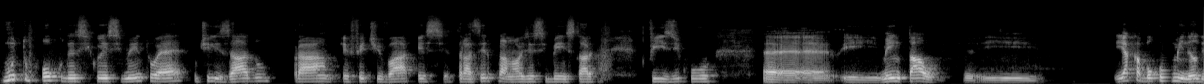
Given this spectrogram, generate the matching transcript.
muito pouco desse conhecimento é utilizado para efetivar esse, trazer para nós esse bem-estar físico é, e mental. E, e acabou culminando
